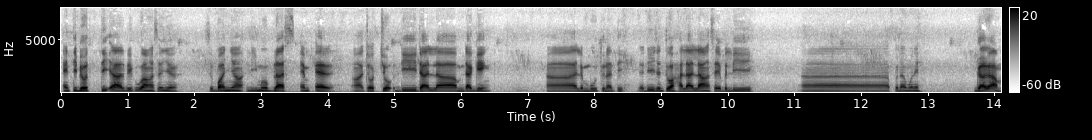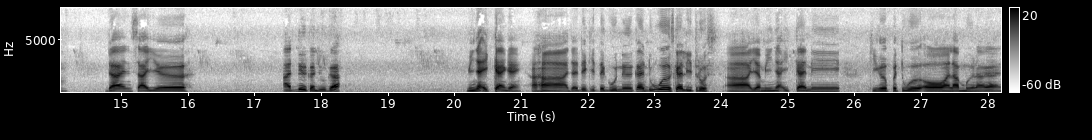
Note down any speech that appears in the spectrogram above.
antibiotik lah lebih kurang rasanya. Sebanyak 15 ml. Ha, cocok di dalam daging uh, lembu tu nanti. Jadi macam tu lah, halalang saya beli uh, apa nama ni? Garam. Dan saya adakan juga minyak ikan geng. Ha, jadi kita gunakan dua sekali terus. Ha, yang minyak ikan ni kira petua orang lama lah kan.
